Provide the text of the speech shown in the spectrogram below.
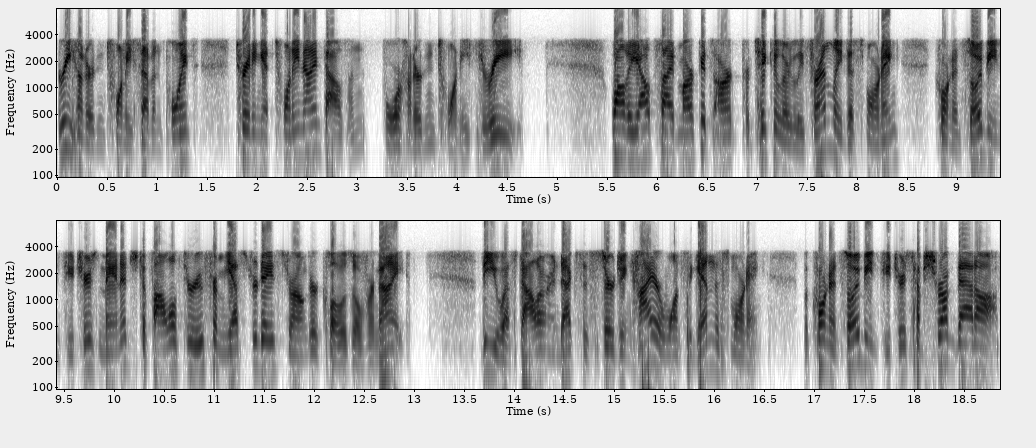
327 points, trading at 29,423. While the outside markets aren't particularly friendly this morning, corn and soybean futures managed to follow through from yesterday's stronger close overnight. The U.S. dollar index is surging higher once again this morning, but corn and soybean futures have shrugged that off,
